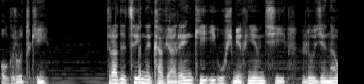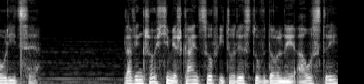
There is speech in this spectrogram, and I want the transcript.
ogródki, tradycyjne kawiarenki i uśmiechnięci ludzie na ulicy. Dla większości mieszkańców i turystów Dolnej Austrii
